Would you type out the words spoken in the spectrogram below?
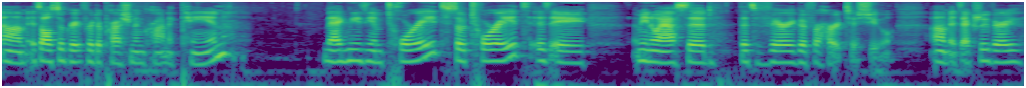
Um, it's also great for depression and chronic pain. Magnesium taurate. So, taurate is a amino acid that's very good for heart tissue. Um, it's actually very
